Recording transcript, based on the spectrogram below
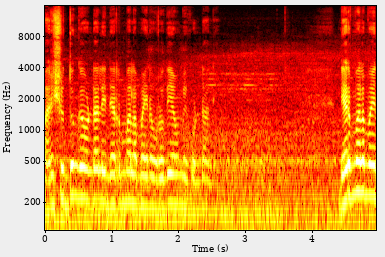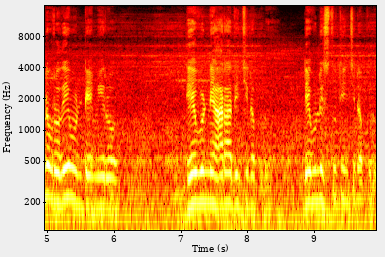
పరిశుద్ధంగా ఉండాలి నిర్మలమైన హృదయం మీకు ఉండాలి. నిర్మలమైన హృదయం ఉంటే మీరు దేవుణ్ణి ఆరాధించినప్పుడు దేవుణ్ణి స్తుతించినప్పుడు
